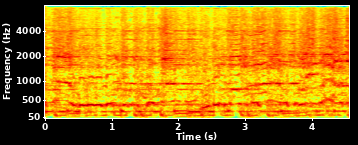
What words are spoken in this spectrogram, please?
Thank you.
